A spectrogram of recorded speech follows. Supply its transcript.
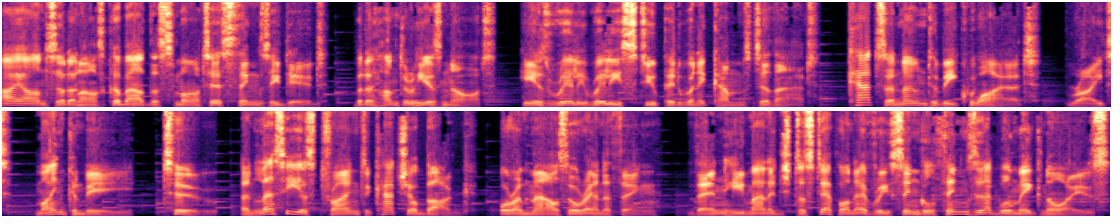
I answered and ask about the smartest things he did, but a hunter he is not. He is really really stupid when it comes to that. Cats are known to be quiet, right? Mine can be, too, unless he is trying to catch a bug, or a mouse or anything. Then he managed to step on every single thing that will make noise,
